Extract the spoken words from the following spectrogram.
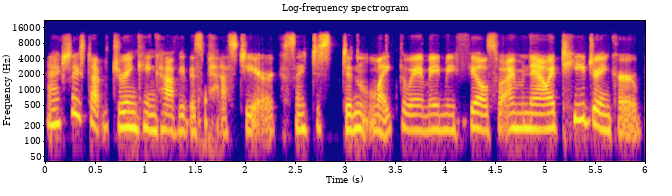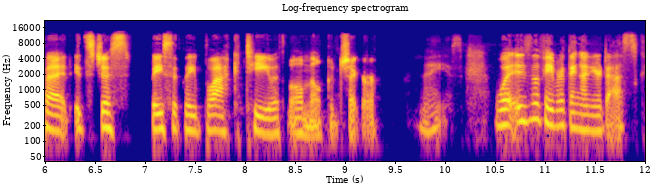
I actually stopped drinking coffee this past year because I just didn't like the way it made me feel. So I'm now a tea drinker, but it's just basically black tea with a little milk and sugar. Nice. What is the favorite thing on your desk?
